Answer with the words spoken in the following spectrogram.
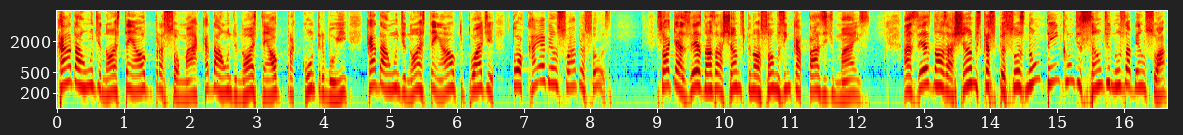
Cada um de nós tem algo para somar, cada um de nós tem algo para contribuir, cada um de nós tem algo que pode tocar e abençoar pessoas. Só que às vezes nós achamos que nós somos incapazes demais. Às vezes nós achamos que as pessoas não têm condição de nos abençoar.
